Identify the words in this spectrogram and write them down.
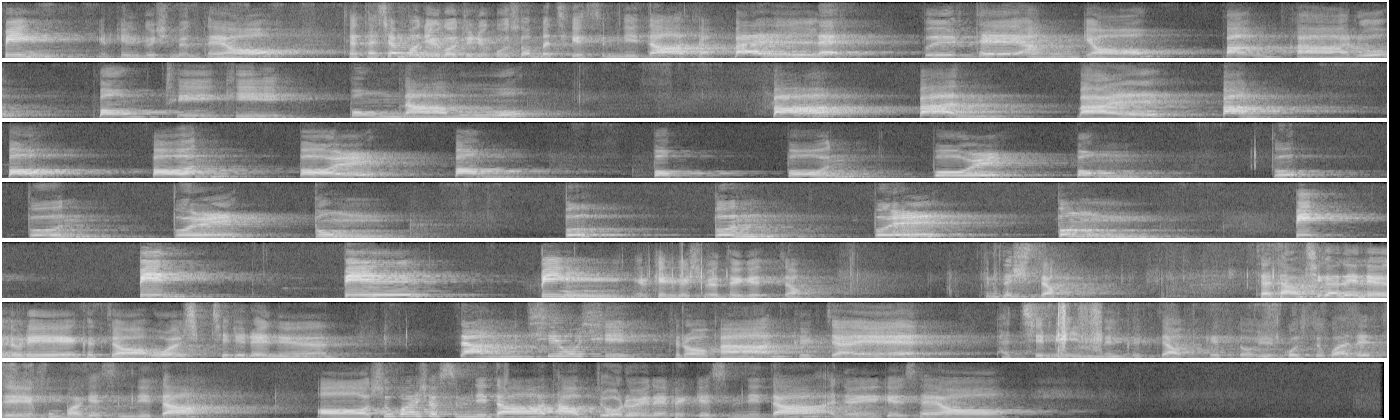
삥 이렇게 읽으시면 돼요. 자, 다시 한번 읽어드리고 수업 마치겠습니다. 자, 빨래, 뿔테 안경, 빵가루, 뻥튀기, 뽕나무, 빠, 빤, 말, 빵, 뻑, 뻔, 뻘, 뻥, 뽁, 본, 볼, 뽕, 뿍, 분, 뿔, 뿡, 뿍, 분, 뿔, 뿡, 삑, 삔, 삘, 삥 이렇게 읽으시면 되겠죠. 힘드시죠? 자, 다음 시간에는 우리 그죠? 5월 17일에는 쌍, 시옷이 들어간 글자에 받침이 있는 글자 어떻게 또 읽고 쓰고 하는지 공부하겠습니다. 어, 수고하셨습니다. 다음 주 월요일에 뵙겠습니다. 안녕히 계세요.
